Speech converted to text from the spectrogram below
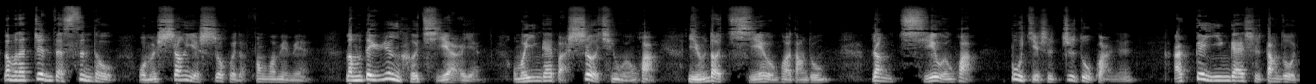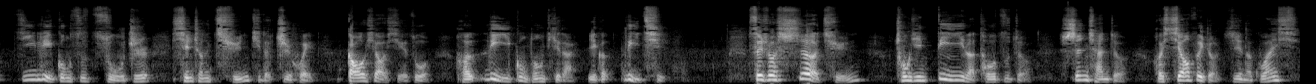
那么它正在渗透我们商业社会的方方面面。那么对于任何企业而言，我们应该把社群文化引入到企业文化当中，让企业文化不仅是制度管人，而更应该是当做激励公司组织形成群体的智慧、高效协作和利益共同体的一个利器。所以说，社群重新定义了投资者、生产者。和消费者之间的关系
